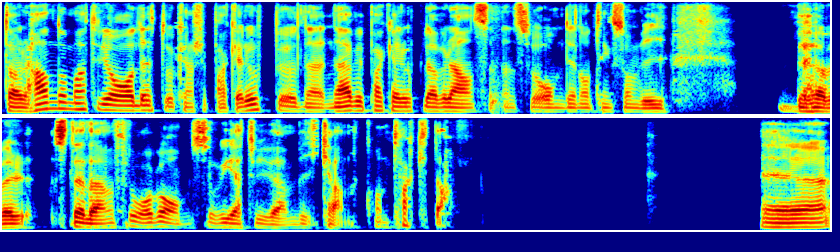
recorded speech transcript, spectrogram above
tar hand om materialet och kanske packar upp, när, när vi packar upp leveransen, så om det är någonting som vi behöver ställa en fråga om så vet vi vem vi kan kontakta. Eh,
